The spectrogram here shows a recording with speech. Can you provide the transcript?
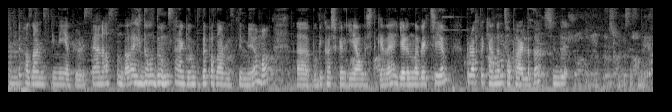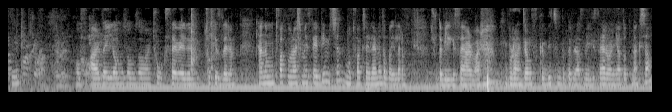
Şimdi pazar miskinliği yapıyoruz. Yani aslında evde olduğumuz her gün bize pazar miskinliği ama e, bu birkaç gün iyi alıştık eve. Yarın nöbetçiyim. Burak da kendini toparladı. Şimdi sesini. Of Arda ile omuz omuza var. Çok severim. Çok izlerim. Kendim mutfakla uğraşmayı sevdiğim için mutfak şeylerine de bayılırım. Şurada bilgisayar var. Buran canı sıkıldığı için burada biraz bilgisayar oynuyordu dün akşam.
